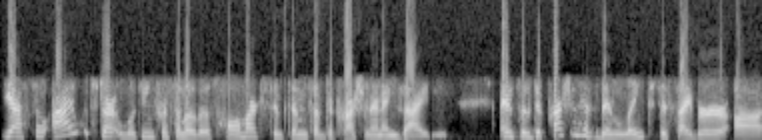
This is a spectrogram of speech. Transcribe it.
Yeah, so I would start looking for some of those hallmark symptoms of depression and anxiety. And so depression has been linked to cyber uh,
